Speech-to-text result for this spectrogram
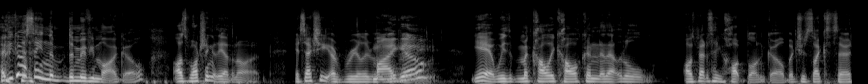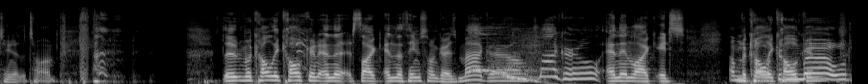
Have you guys seen the, the movie My Girl? I was watching it the other night. It's actually a really, really My good Girl? movie. Yeah, with Macaulay Culkin and that little. I was about to say hot blonde girl, but she was like 13 at the time. the Macaulay Culkin and the, it's like and the theme song goes My Girl, My Girl, and then like it's Macaulay Culkin.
